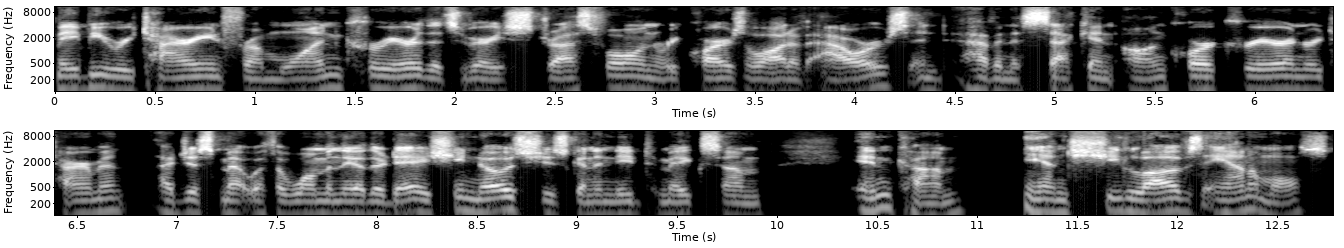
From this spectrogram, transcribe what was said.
maybe retiring from one career that's very stressful and requires a lot of hours and having a second encore career in retirement. I just met with a woman the other day. She knows she's going to need to make some income and she loves animals.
